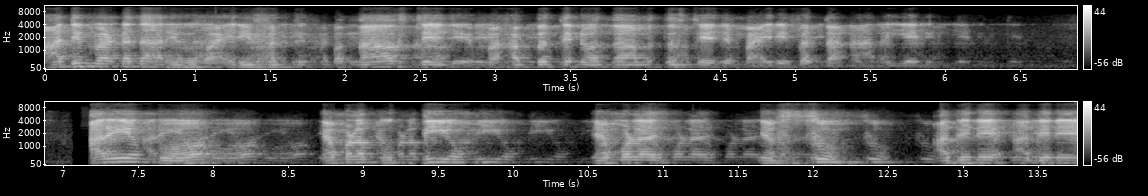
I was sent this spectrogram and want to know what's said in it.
ആദ്യം വേണ്ടത് അറിവ് മൈരിഫത്ത്. ഒന്നാം സ്റ്റേജ് മഹബത്തിന്റെ ഒന്നാമത്തെ സ്റ്റേജ് മൈരിഫത്താണ് അറിയൽ അറിയുമ്പോ നമ്മളെ ബുദ്ധിയും നമ്മളെ നെഫ്സും അതിനെ അതിനെ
